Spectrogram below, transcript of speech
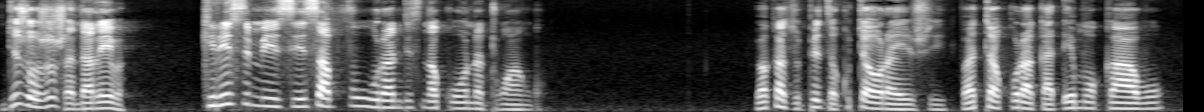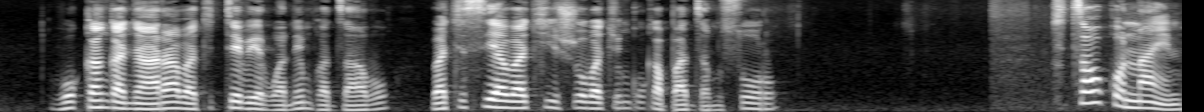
Ndizvozvo zvandareva. Kirisimisi isapfuura ndisina kuona twangu. Vakazopedza kutaura izvi vatakura kademo kavo vokanga nyara vachiteverwa nembwa dzavo vachisiya vachisvo vachingokabhadza musoro chitsauko 9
